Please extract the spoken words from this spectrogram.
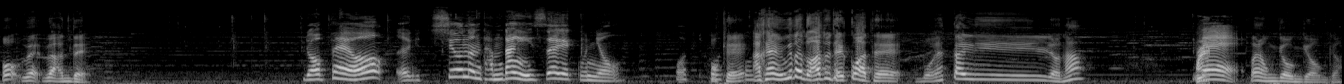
어, 왜, 왜 안 돼? 옆에요. 여기 치우는 담당이 있어야겠군요. 어, 어, 오케이. 어. 아, 그냥 여기다 놔도 될 것 같아. 뭐, 헷갈리려나? 네. 빨리 옮겨, 옮겨, 옮겨.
